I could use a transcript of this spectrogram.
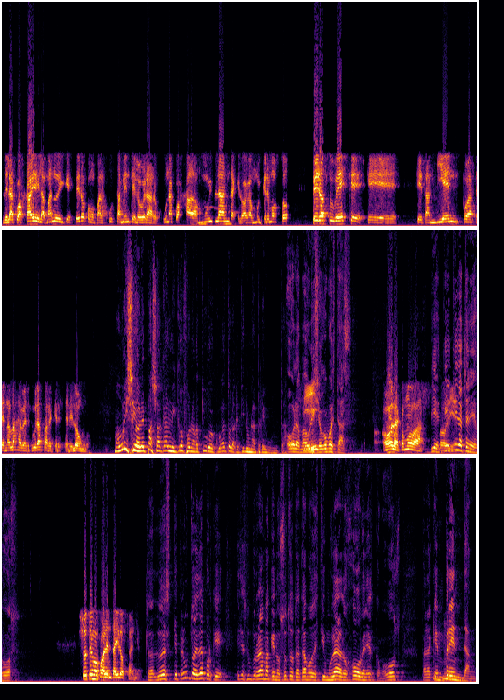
de la cuajada y de la mano del quesero como para justamente lograr una cuajada muy blanda, que lo haga muy cremoso, pero a su vez que, que, también puedas tener las aberturas para crecer el hongo. Mauricio, le paso acá el micrófono a Arturo la que tiene una pregunta. Hola Mauricio, ¿cómo estás? Hola, ¿cómo va? Bien, ¿qué, edad tenés vos? Yo tengo 42 años. Te pregunto la edad porque este es un programa que nosotros tratamos de estimular a los jóvenes, como vos, para que emprendan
